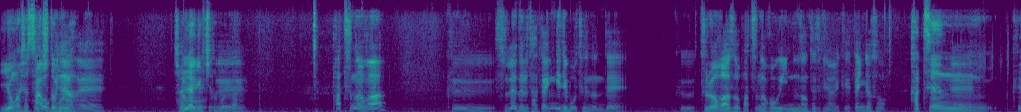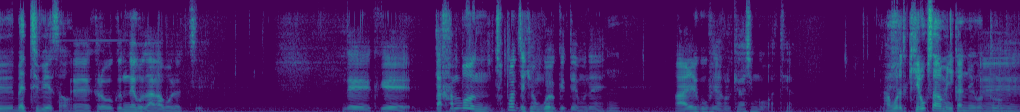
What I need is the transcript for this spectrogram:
이용하셨을지도 그냥 몰라. 예. 전략일지도 하고, 몰라. 예. 파트너가 그 슬레드를 다 땡기지 못했는데 그 들어가서 파트너 거기 있는 상태에서 그냥 이렇게 땡겨서 같은 그 매트 위에서. 예, 그러고 끝내고 나가버렸지. 근데 그게 딱 한 번 첫 번째 경고였기 때문에 음. 알고 그냥 그렇게 하신 것 같아요. 아무래도 기록 싸움이니까요 이것도. 예.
